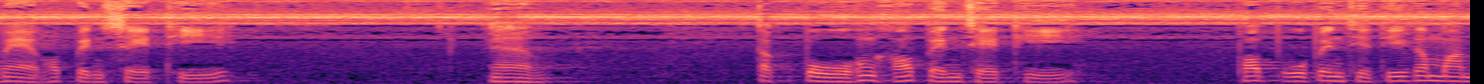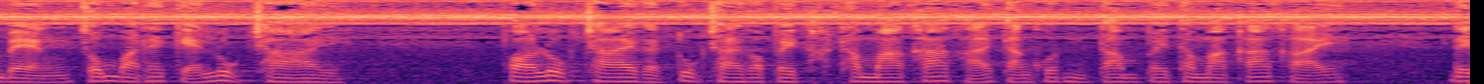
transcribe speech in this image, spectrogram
แม่เขาเป็นเศรษฐีตระปูของเขาเป็นเศรษฐีพอปู่เป็นเศรษฐีก็มาแบ่งสมบัติให้แก่ลูกชาย พอลูกชายกับลูกชายก็ไปทำมาค้าขายต่างคนตามไปทำมาค้าขาย ได้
